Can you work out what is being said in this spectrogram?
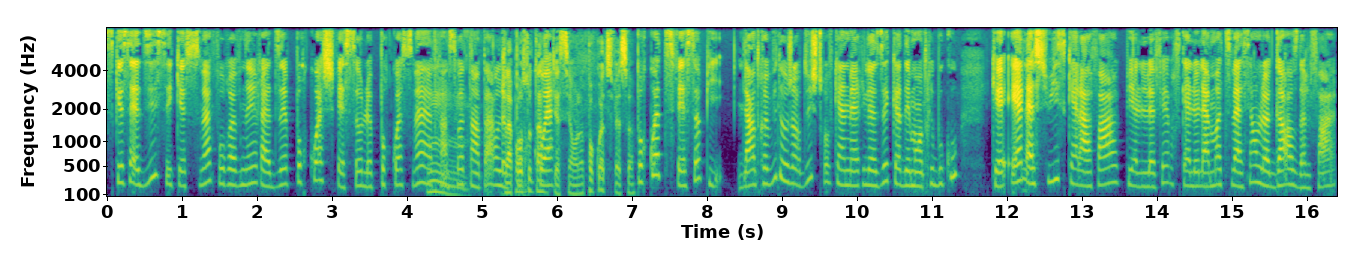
ce que ça dit, c'est que souvent, il faut revenir à dire pourquoi je fais ça. Là, pourquoi souvent, hmm. François t'en parle. Je la pose tout le temps cette question. Là. Pourquoi tu fais ça? Pourquoi tu fais ça? Puis l'entrevue d'aujourd'hui, je trouve qu'Anne-Marie Lozic a démontré beaucoup qu'elle, elle suit ce qu'elle a à faire, puis elle le fait parce qu'elle a la motivation, le gaz de le faire.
